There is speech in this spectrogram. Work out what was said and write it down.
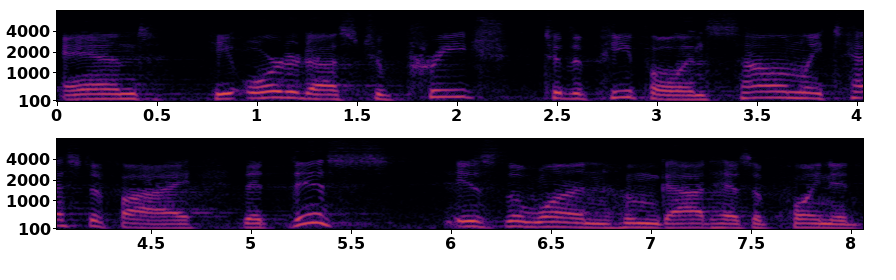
and he ordered us to preach to the people and solemnly testify that this is the one whom God has appointed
